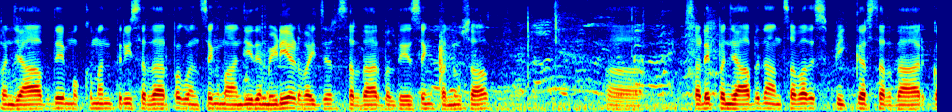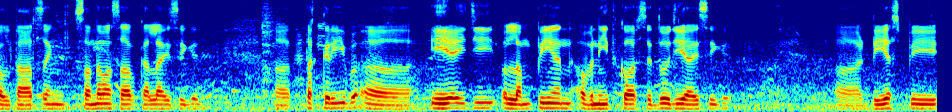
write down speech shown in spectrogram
ਪੰਜਾਬ ਦੇ ਮੁੱਖ ਮੰਤਰੀ ਸਰਦਾਰ ਭਗਵੰਤ ਸਿੰਘ ਮਾਨ ਜੀ ਦੇ ਮੀਡੀਆ ਐਡਵਾਈਜ਼ਰ ਸਰਦਾਰ ਬਲਦੇਵ ਸਿੰਘ ਪੰਨੂ ਸਾਹਿਬ। ਸਾਡੇ ਪੰਜਾਬ ਵਿਧਾਨ ਸਭਾ ਦੇ ਸਪੀਕਰ ਸਰਦਾਰ ਕੁਲਤਾਰ ਸਿੰਘ ਸੰਧਵਾ ਸਾਹਿਬ ਕੱਲ ਆਏ ਸੀਗੇ ਜੀ। ਤਕਰੀਬ ਏਆਈਜੀ 올림픽ੀਅਨ ਅਵਨੀਤ ਕੌਰ ਸਿੱਧੂ ਜੀ ਆਏ ਸੀਗੇ। ਡੀਐਸਪੀ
